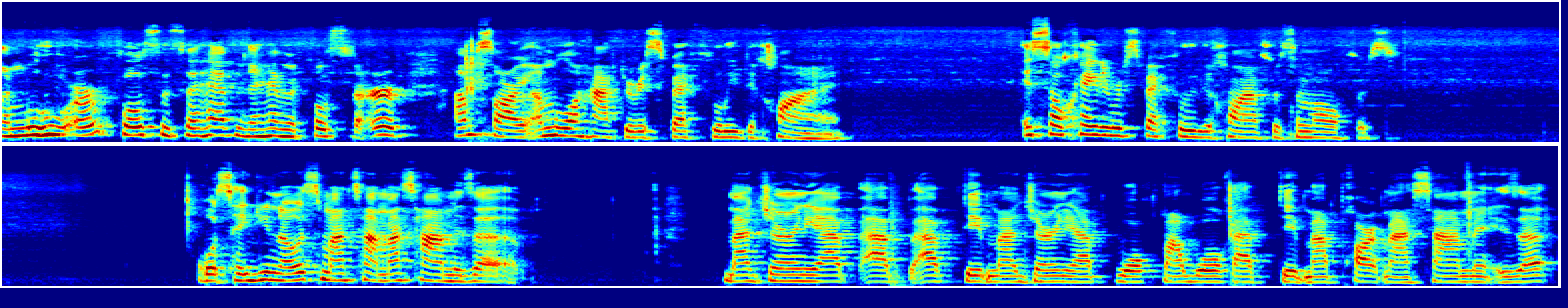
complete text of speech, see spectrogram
and move earth closer to heaven and heaven closer to earth, I'm sorry, I'm going to have to respectfully decline. It's okay to respectfully decline for some offers. Or say, you know, it's my time. My time is up. My journey, I, I, I did my journey. I walked my walk. I did my part. My assignment is up.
